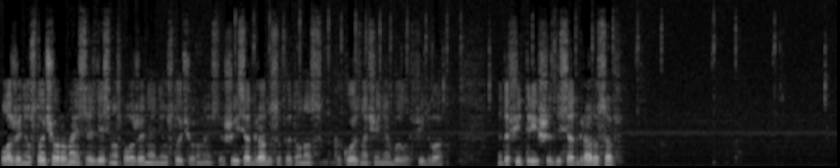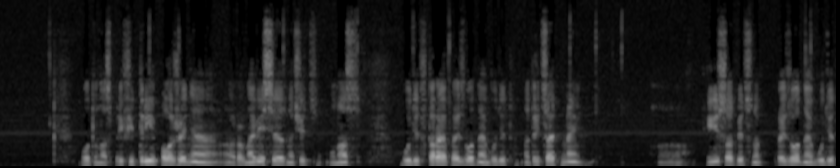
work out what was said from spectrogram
положение устойчивого равновесия, здесь у нас положение неустойчивого равновесия. 60 градусов это у нас какое значение было? Фи2. Это Фи3 60 градусов. Вот у нас при Фи3 положение равновесия, значит, у нас будет вторая производная будет отрицательной и, соответственно, производная будет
